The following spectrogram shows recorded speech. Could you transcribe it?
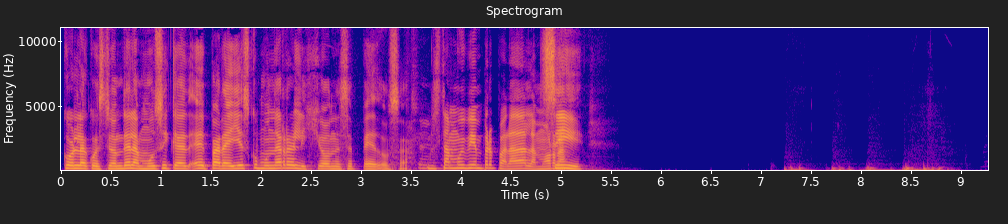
con la cuestión de la música. Eh, para ella es como una religión ese pedo, o sea. Está muy bien preparada la morra. Sí. ¿Me traes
